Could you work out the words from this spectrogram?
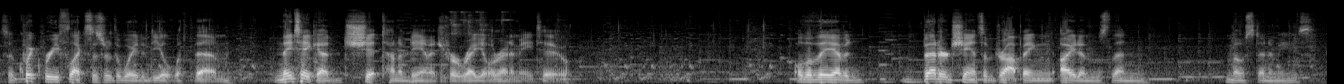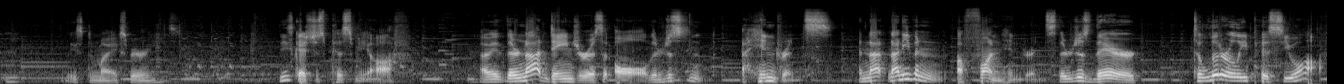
So quick reflexes are the way to deal with them. And they take a shit ton of damage for a regular enemy, too. Although they have a better chance of dropping items than most enemies. At least in my experience. These guys just piss me off. I mean, they're not dangerous at all. They're just a hindrance. And not, not even a fun hindrance. They're just there to literally piss you off.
